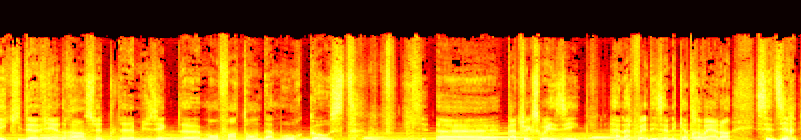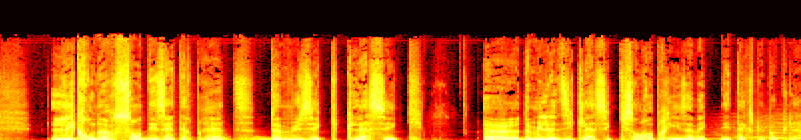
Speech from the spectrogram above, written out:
et qui deviendra ensuite la musique de Mon fantôme d'amour, Ghost, euh, Patrick Swayze, à la fin des années 80. Alors, c'est dire, les crooners sont des interprètes de musique classique, euh, de mélodies classiques qui sont reprises avec des textes plus populaires.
